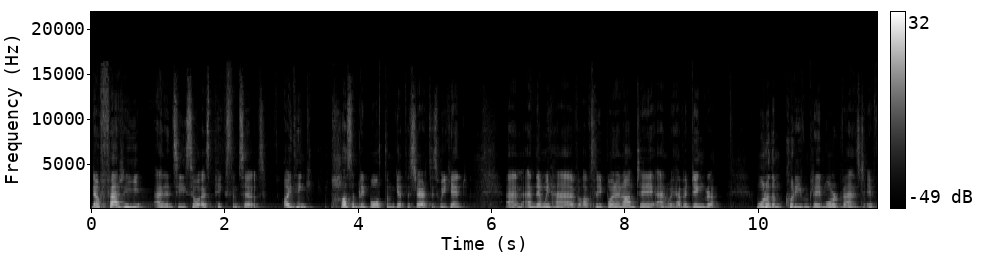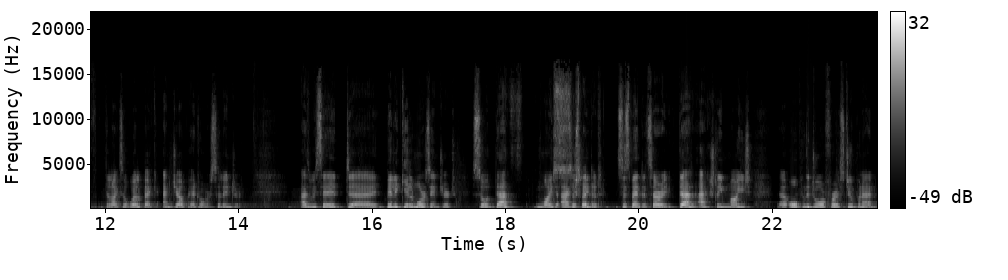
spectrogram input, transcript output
Now, Fati and Enciso as picks themselves, I think possibly both of them get the start this weekend. Um, and then we have obviously Buonanotte and we have Adingra. One of them could even play more advanced if the likes of Welbeck and João Pedro are still injured. As we said, uh, Billy Gilmour's injured, so that might actually Suspended. suspended. Sorry, that actually might uh, open the door for a Stupinan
